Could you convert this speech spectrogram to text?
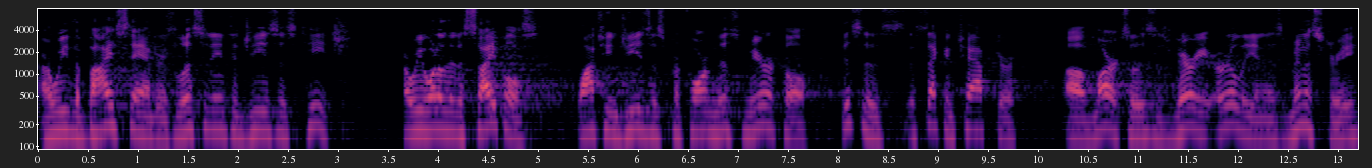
Are we the bystanders listening to Jesus teach? Are we one of the disciples watching Jesus perform this miracle? This is the second chapter of Mark, so this is very early in his ministry.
